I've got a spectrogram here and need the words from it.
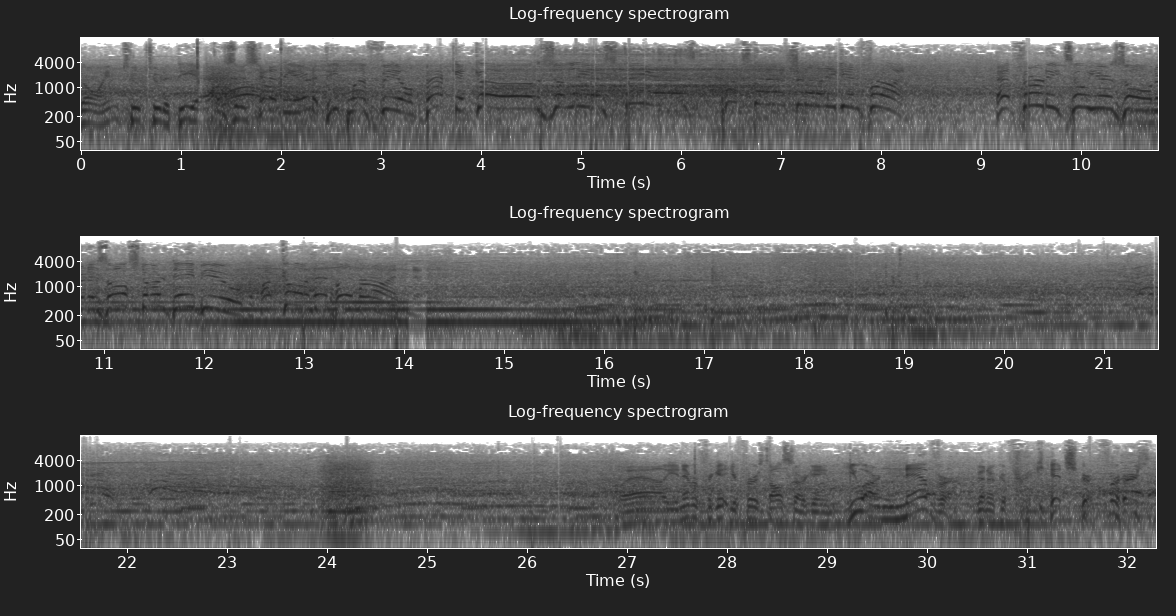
going. 2-2 to Diaz is hit in the air to deep left field. Back it goes. Elias Diaz puts the National League in front. At 32 years old in his All-Star debut, a go-ahead you never forget your first All-Star game. You are never going to forget your first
